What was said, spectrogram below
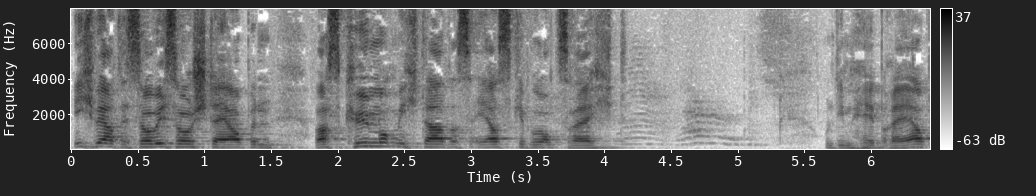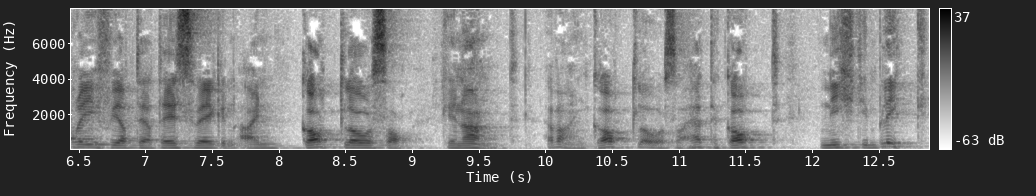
ich werde sowieso sterben, was kümmert mich da das Erstgeburtsrecht? Und im Hebräerbrief wird er deswegen ein Gottloser genannt. Er war ein Gottloser, er hatte Gott nicht im Blick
